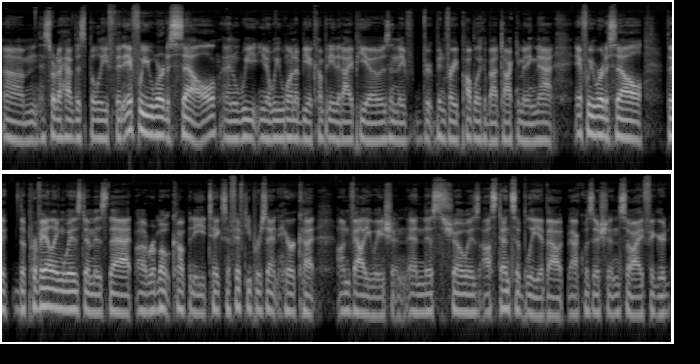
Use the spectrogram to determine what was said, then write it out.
um, sort of have this belief that if we were to sell, and we, you know, we want to be a company that IPOs, and they've been very public about documenting that. If we were to sell, the the prevailing wisdom is that a remote company takes a fifty percent haircut on valuation, and this show is ostensibly about acquisition. So I figured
